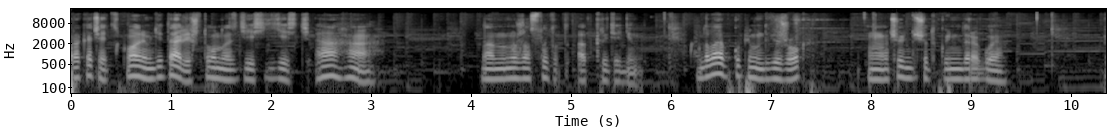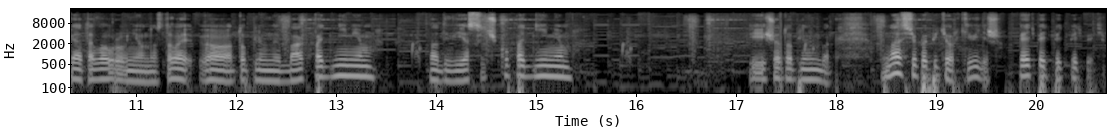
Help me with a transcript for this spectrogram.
Прокачать. Смотрим детали, что у нас здесь есть. Ага. Нам нужно слот от открыть один. Ну, давай купим движок. А, Что-нибудь еще такое недорогое. Пятого уровня у нас. Давай э, топливный бак поднимем. Подвесочку поднимем. И еще топливный бак. У нас все по пятерке, видишь? 5, 5, 5, 5, 5.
